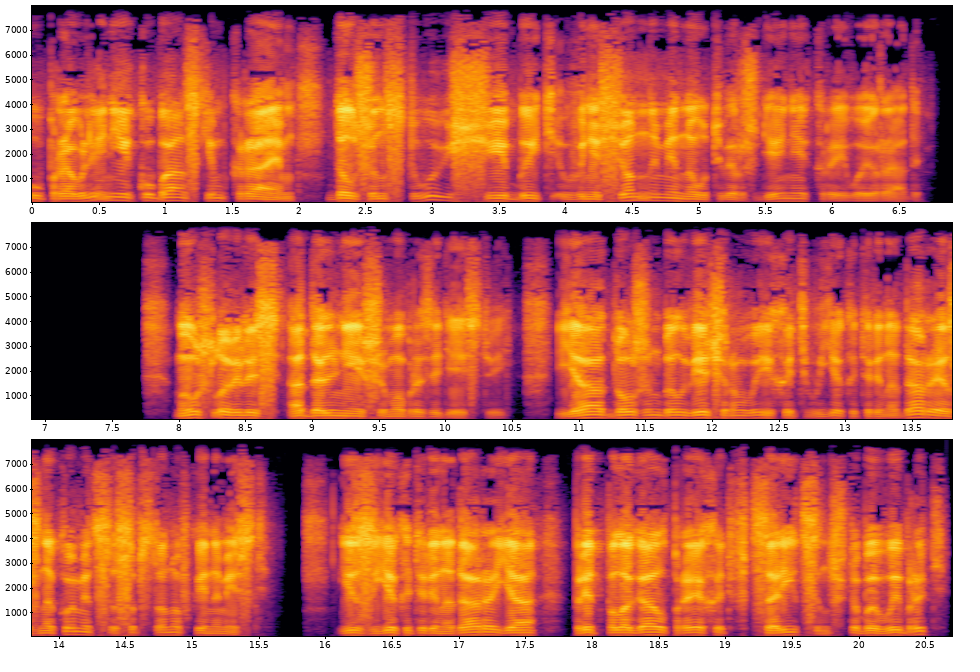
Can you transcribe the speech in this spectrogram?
управлении Кубанским краем, долженствующие быть внесенными на утверждение Краевой Рады. Мы условились о дальнейшем образе действий. Я должен был вечером выехать в Екатеринодар и ознакомиться с обстановкой на месте. Из Екатеринодара я предполагал проехать в Царицын, чтобы выбрать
